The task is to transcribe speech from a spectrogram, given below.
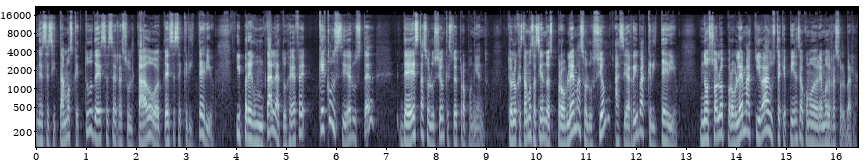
necesitamos que tú des ese resultado o des ese criterio y preguntarle a tu jefe qué considera usted de esta solución que estoy proponiendo. Entonces lo que estamos haciendo es problema, solución, hacia arriba, criterio. No solo problema, aquí va, usted qué piensa o cómo deberemos resolverlo.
